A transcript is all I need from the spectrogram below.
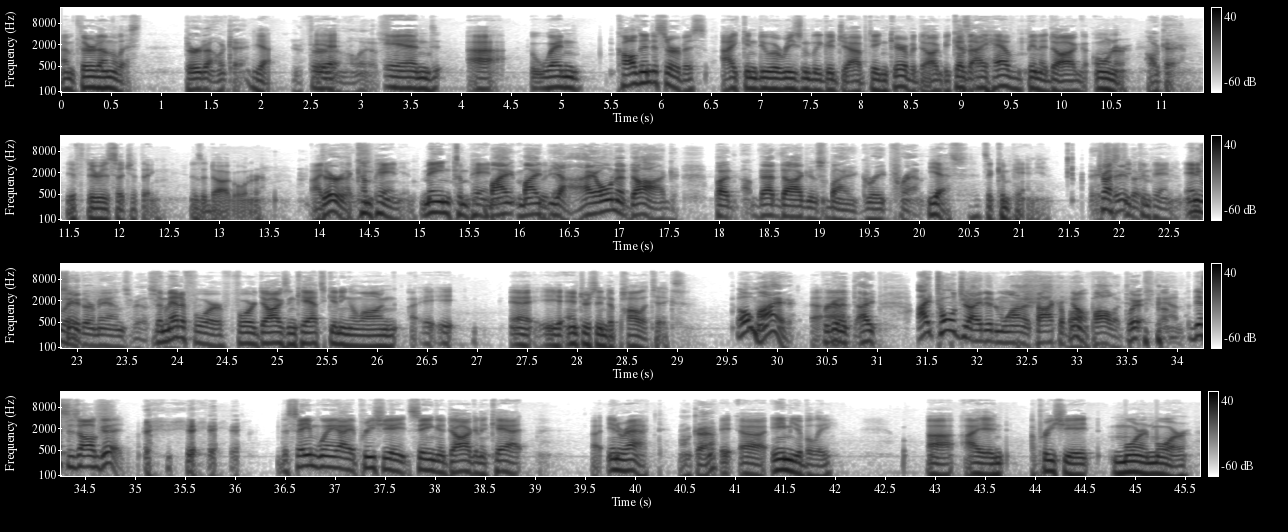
I'm third on the list. Third, on- okay. Yeah, You're third Yeah, on the list. And uh, when called into service, I can do a reasonably good job taking care of a dog because I have been a dog owner. Okay. If there is such a thing as a dog owner. I, There a companion, main companion. My my to a dog. yeah, I own a dog, but that dog is my great friend. Yes, it's a companion. They Trusted companion. Anyway, say they're man's best The friend. metaphor for dogs and cats getting along uh, it, uh, it enters into politics. Oh my! We're Uh, gonna. I I told you I didn't want to talk about No, politics, we're- This is all good. the same way I appreciate seeing a dog and a cat uh, interact Okay. uh, amiably, uh, I appreciate more and more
